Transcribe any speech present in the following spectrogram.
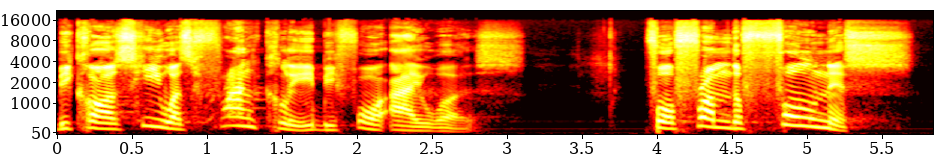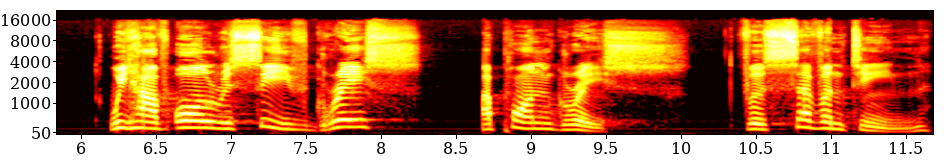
because he was frankly before I was. For from the fullness we have all received grace upon grace. Verse 17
